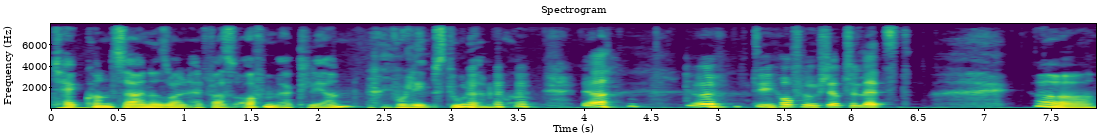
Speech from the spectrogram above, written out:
Tech-Konzerne sollen etwas offen erklären? Wo lebst du denn? ja, die Hoffnung stirbt zuletzt. Ja,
